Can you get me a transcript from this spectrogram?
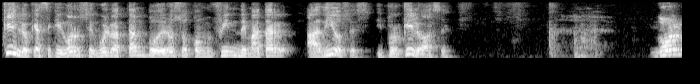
¿qué es lo que hace que Gore se vuelva tan poderoso con fin de matar a dioses? ¿Y por qué lo hace? Gore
